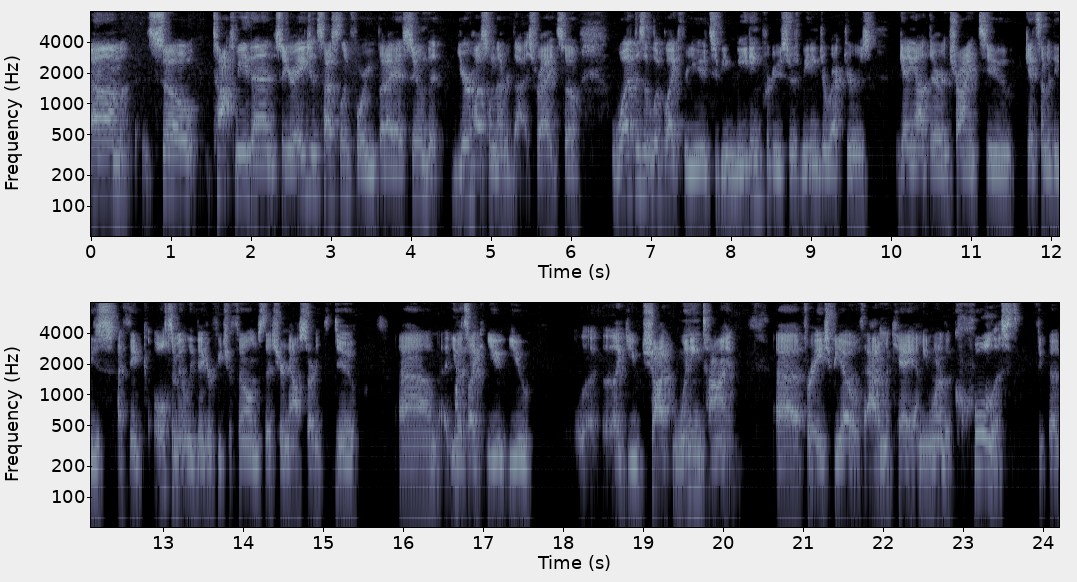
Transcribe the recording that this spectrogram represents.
Um, so talk to me then. So your agent's hustling for you, but I assume that your hustle never dies, right? So what does it look like for you to be meeting producers, meeting directors, getting out there and trying to get some of these, I think, ultimately bigger feature films that you're now starting to do? Um, you know, it's like you you like you shot Winning Time uh, for HBO with Adam McKay. I mean, one of the coolest uh,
